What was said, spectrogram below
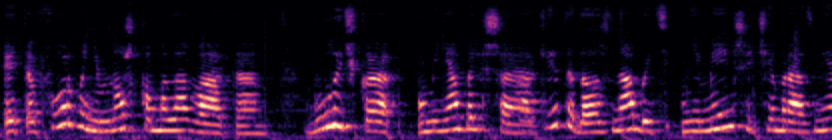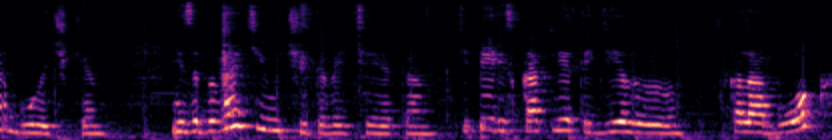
эта форма немножко маловато. Булочка у меня большая. Котлета должна быть не меньше, чем размер булочки. Не забывайте и учитывайте это. Теперь из котлеты делаю колобок.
